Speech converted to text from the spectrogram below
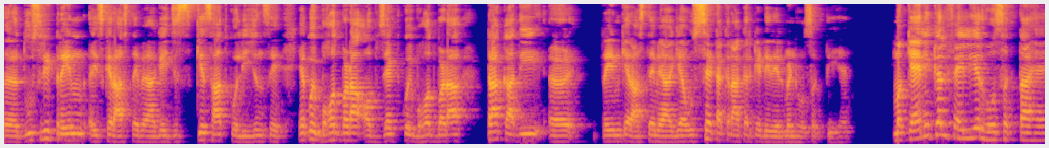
दूसरी ट्रेन इसके रास्ते में आ गई जिसके साथ कोलिजन से या कोई बहुत बड़ा ऑब्जेक्ट कोई बहुत बड़ा ट्रक आदि ट्रेन के रास्ते में आ गया, उससे टकरा करके डिरेलमेंट हो सकती है। मैकेनिकल फेलियर हो सकता है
